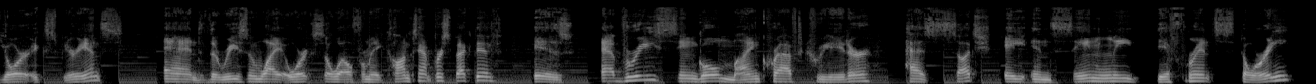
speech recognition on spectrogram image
your experience. And the reason why it works so well from a content perspective is every single Minecraft creator has such a insanely different story.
